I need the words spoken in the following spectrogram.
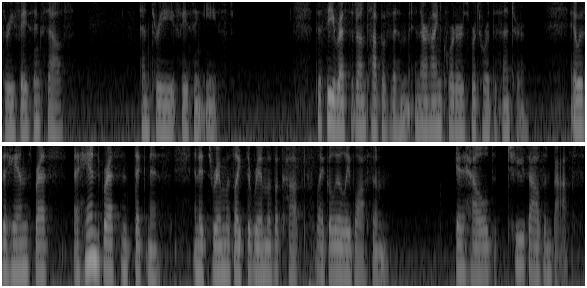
three facing south, and three facing east. The sea rested on top of them, and their hindquarters were toward the center. It was a hand's breadth, a hand breadth in thickness, and its rim was like the rim of a cup, like a lily blossom. It held two thousand baths.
